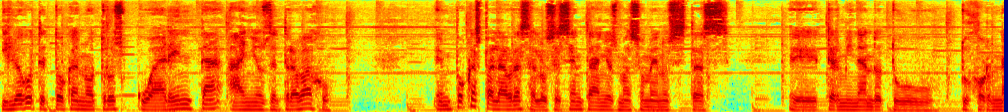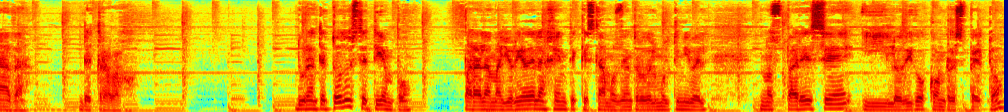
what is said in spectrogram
Y luego te tocan otros 40 años de trabajo. En pocas palabras, a los 60 años más o menos estás eh, terminando tu, tu jornada de trabajo. Durante todo este tiempo, para la mayoría de la gente que estamos dentro del multinivel, nos parece, y lo digo con respeto,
